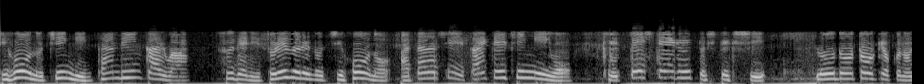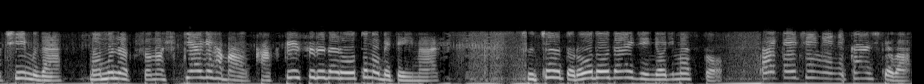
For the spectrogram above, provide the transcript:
地方の賃金管理委員会はすでにそれぞれの地方の新しい最低賃金を決定していると指摘し、労働当局のチームが間もなくその引き上げ幅を確定するだろうと述べています。スチャート労働大臣によりますと、最低賃金に関しては、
